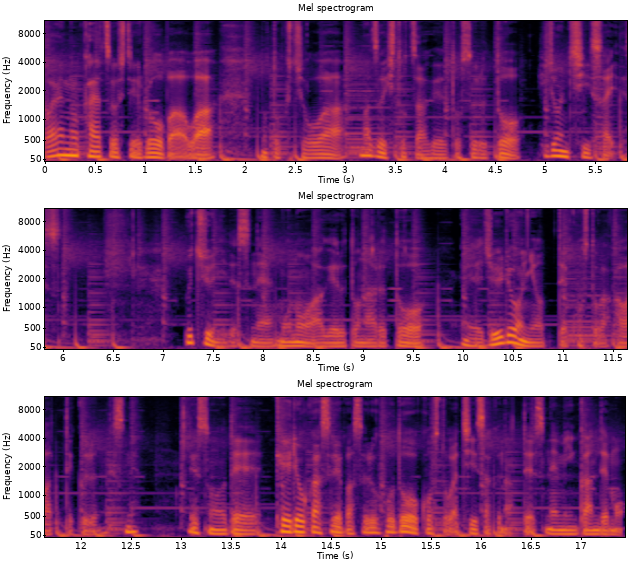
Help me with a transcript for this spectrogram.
我々の開発をしているローバーはの特徴はまず一つ挙げるとすると非常に小さいです。宇宙にですね物をあげるとなると、えー、重量によってコストが変わってくるんですね。ですので軽量化すればするほどコストが小さくなってですね民間でも、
